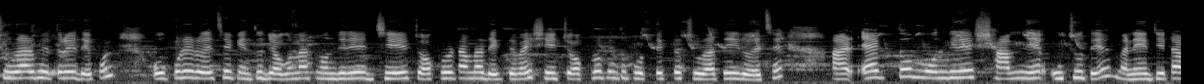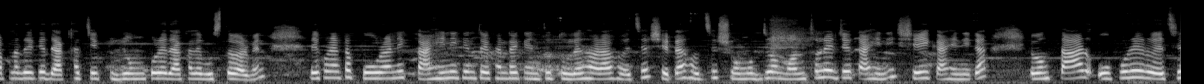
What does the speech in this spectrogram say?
চূড়ার ভেতরে দেখুন, ওপরে রয়েছে কিন্তু জগন্নাথ মন্দিরের যে চক্রটা আমরা দেখতে পাই, সেই চক্র কিন্তু প্রত্যেকটা চূড়াতেই রয়েছে। আর একদম মন্দিরের সামনে উঁচুতে মানে যেটা আপনাদেরকে দেখাচ্ছে, একটু জুম করে দেখালে বুঝতে পারবেন দেখুন, একটা পৌরাণিক কাহিনী কিন্তু এখানটা কিন্তু তুলে ধরা হয়েছে। সেটা হচ্ছে সমুদ্র মন্থনের যে কাহিনী, সেই কাহিনীটা। এবং তার উপরে রয়েছে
